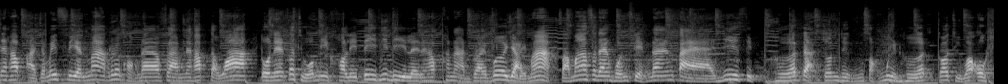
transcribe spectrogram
นะครับอาจจะไม่เซียนมากเรื่องของ diaphragm นะครับแต่ว่าตัวนี้ก็ถือว่ามีคุณภาพที่ดีเลยนะครับขนาด driver ใหญ่มาก สามารถแสดงผลเสียงได้ตั้งแต่ 20 เฮิร์ตซ์อะจนถึง 20,000 เฮิร์ตซ์ก็ถือว่าโอเค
